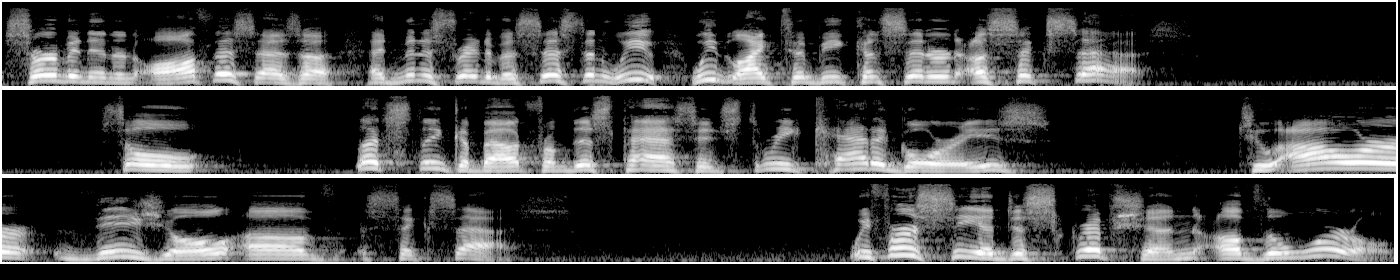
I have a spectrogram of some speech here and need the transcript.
serving in an office as an administrative assistant. We, we'd like to be considered a success. So let's think about from this passage three categories to our visual of success. We first see a description of the world.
